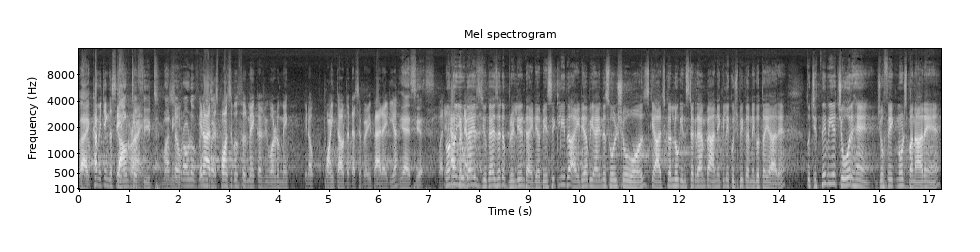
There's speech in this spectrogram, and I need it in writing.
Like committing the same counterfeit crime. money. So, Proud of you it, know, as responsible filmmakers, we wanted to make, you know, point out that that's a very bad idea. Yes, yes. But No, no, you guys, you guys had a brilliant idea. Basically, the idea behind this whole show was कि आजकल लोग Instagram पे आने के लिए कुछ भी करने को तैयार हैं. तो जितने भी ये चोर हैं जो फेक नोट्स बना रहे हैं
